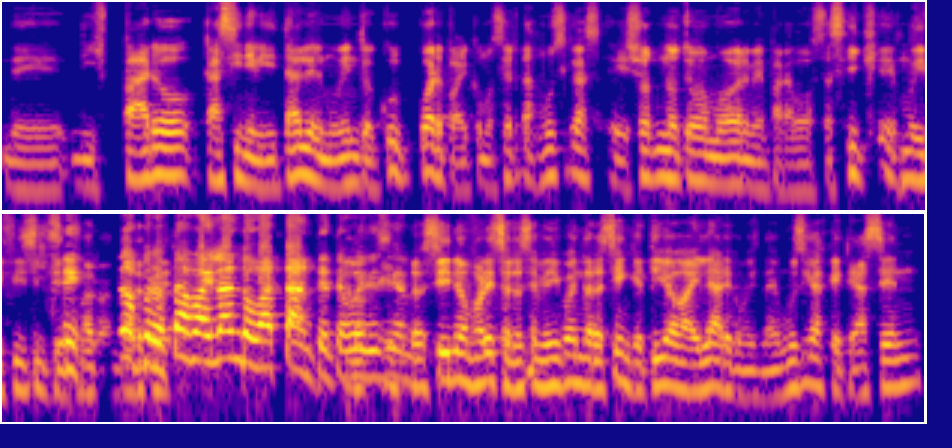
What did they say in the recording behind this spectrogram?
de disparo casi inevitable el movimiento del cuerpo. Hay como ciertas músicas, eh, yo no tengo que moverme para vos, así que es muy difícil que No, pero estás bailando bastante, te voy diciendo. Sí, no, por eso, no sé, me di cuenta recién que te iba a bailar, como hay músicas que te hacen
